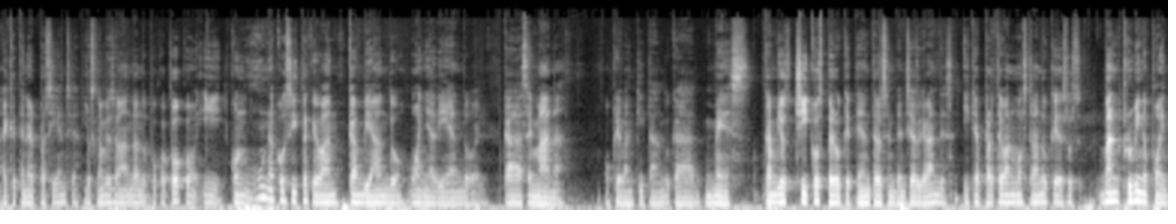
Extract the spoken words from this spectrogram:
Hay que tener paciencia. Los cambios se van dando poco a poco y con una cosita que van cambiando o añadiendo cada semana o que van quitando cada mes. Cambios chicos pero que tienen trascendencias grandes y que aparte van mostrando que esos van proving a point,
